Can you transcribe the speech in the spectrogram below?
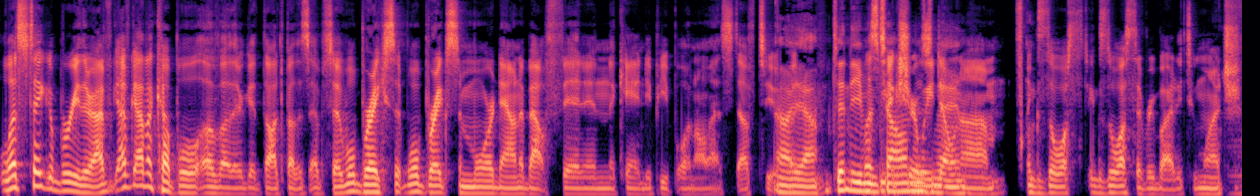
let's take a breather. I've I've got a couple of other good thoughts about this episode. We'll break some, we'll break some more down about Finn and the Candy People and all that stuff too. Oh yeah, didn't even let's make sure we name. don't um exhaust exhaust everybody too much.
